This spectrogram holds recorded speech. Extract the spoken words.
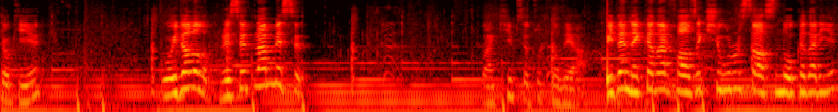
Çok iyi. Void alalım. Resetlenmesin. Lan kimse tutmadı ya. Void'e ne kadar fazla kişi vurursa aslında o kadar iyi.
